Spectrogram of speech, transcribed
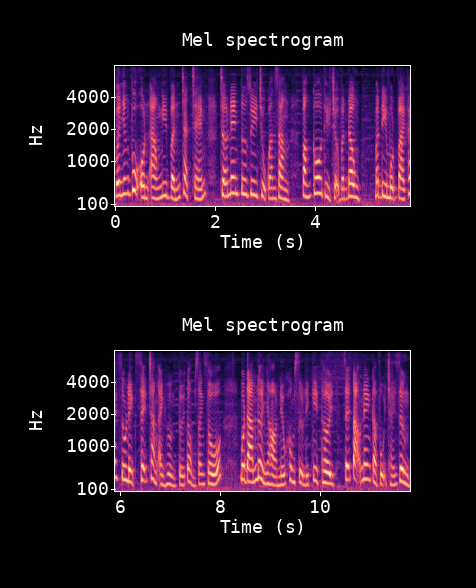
Với những vụ ồn ào nghi vấn chặt chém, trở nên tư duy chủ quan rằng vắng cô thì chợ vẫn đông, mất đi một vài khách du lịch sẽ chẳng ảnh hưởng tới tổng doanh số. Một đám lửa nhỏ nếu không xử lý kịp thời sẽ tạo nên cả vụ cháy rừng.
